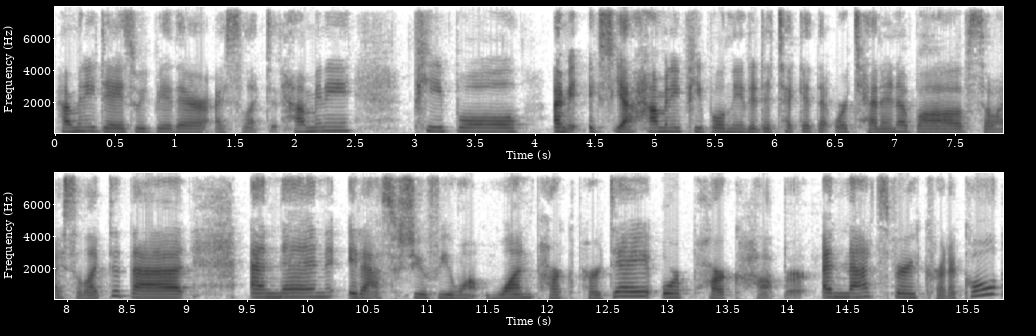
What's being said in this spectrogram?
how many days we'd be there. I selected how many people I mean, yeah, how many people needed a ticket that were 10 and above. So I selected that. And then it asks you if you want one park per day or park hopper. And that's very critical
